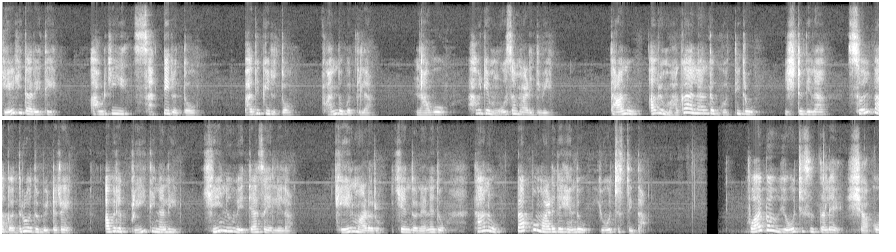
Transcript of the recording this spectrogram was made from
ಹೇಳಿದ ರೀತಿ ಆ ಹುಡುಗಿ ಸತ್ತಿರುತ್ತೋ, ಬದುಕಿರುತ್ತೋ ಒಂದು ಗೊತ್ತಿಲ್ಲ. ನಾವು ಅವ್ರಿಗೆ ಮೋಸ ಮಾಡಿದ್ವಿ ತಾನು ಅವರ ಮಗ ಅಲ್ಲ ಅಂತ ಗೊತ್ತಿದ್ರು ಇಷ್ಟು ದಿನ ಸ್ವಲ್ಪ ಗದ್ರೋದು ಬಿಟ್ಟರೆ ಅವರ ಪ್ರೀತಿನಲ್ಲಿ ಏನೂ ವ್ಯತ್ಯಾಸ ಇರಲಿಲ್ಲ. ಕೇರ್ ಮಾಡೋರು ಎಂದು ನೆನೆದು ತಾನು ತಪ್ಪು ಮಾಡಿದೆ ಎಂದು ಯೋಚಿಸ್ತಿದ್ದ. ವೈಭವ್ ಯೋಚಿಸುತ್ತಲೇ ಶಾಕು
